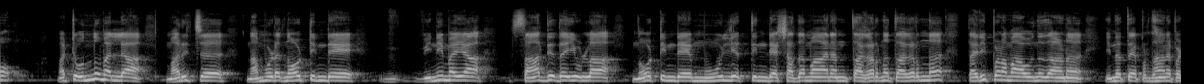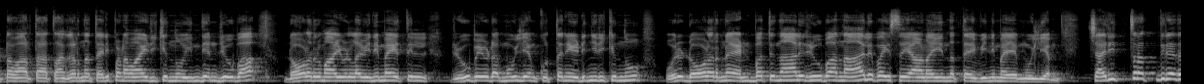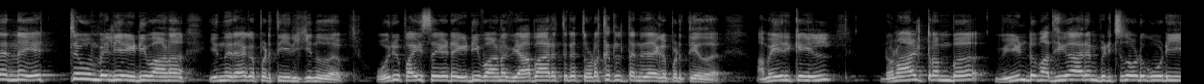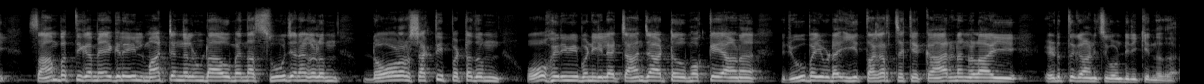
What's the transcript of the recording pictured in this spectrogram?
മറ്റൊന്നുമല്ല മറിച്ച് നമ്മുടെ നോട്ടിന്റെ വിനിമയ സാധ്യതയുള്ള നോട്ടിന്റെ മൂല്യത്തിന്റെ ശതമാനം തകർന്ന് തകർന്ന് തരിപ്പണമാവുന്നതാണ് ഇന്നത്തെ പ്രധാനപ്പെട്ട വാർത്ത. തകർന്ന് തരിപ്പണമായിരിക്കുന്നു ഇന്ത്യൻ രൂപ. ഡോളറുമായുള്ള വിനിമയത്തിൽ രൂപയുടെ മൂല്യം കുത്തനെ ഇടിഞ്ഞിരിക്കുന്നു. ഒരു ഡോളറിന് എൺപത്തിനാല് രൂപ നാല് പൈസയാണ് ഇന്നത്തെ വിനിമയ മൂല്യം. ചരിത്രത്തിലെ തന്നെ ഏറ്റവും വലിയ ഇടിവാണ് ഇന്ന് രേഖപ്പെടുത്തിയിരിക്കുന്നത്. ഒരു പൈസയുടെ ഇടിവാണ് വ്യാപാരത്തിന്റെ തുടക്കത്തിൽ തന്നെ രേഖപ്പെടുത്തിയത്. അമേരിക്കയിൽ ഡൊണാൾഡ് ട്രംപ് വീണ്ടും അധികാരം പിടിച്ചതോടുകൂടി സാമ്പത്തിക മേഖലയിൽ മാറ്റങ്ങൾ ഉണ്ടാവുമെന്ന സൂചനകളും ഡോളർ ശക്തിപ്പെട്ടതും ഓഹരി വിപണിയിലെ ചാഞ്ചാട്ടവും ഒക്കെയാണ് രൂപയുടെ ഈ തകർച്ചയ്ക്ക് കാരണങ്ങളായി എടുത്തു കാണിച്ചുകൊണ്ടിരിക്കുന്നത്.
